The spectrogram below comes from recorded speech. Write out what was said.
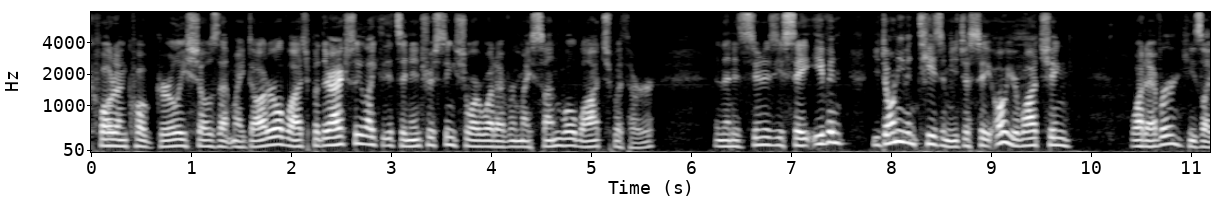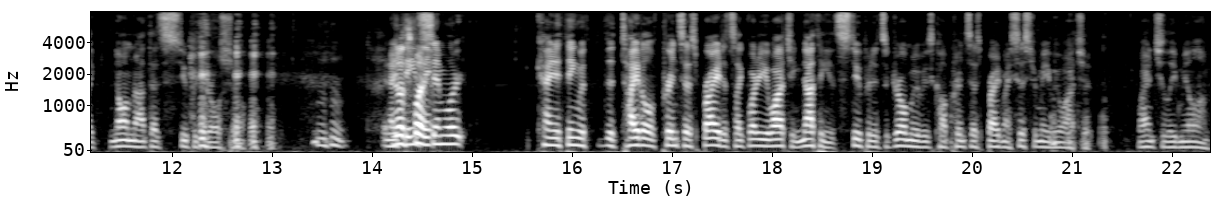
quote unquote girly shows that my daughter will watch but they're actually like it's an interesting show or whatever. My son will watch with her. And then as soon as you say even you don't even tease him. You just say oh you're watching whatever. He's like no i'm not. That's a stupid girl show. And know, i think funny- similar kind of thing with the title of princess bride. It's like what are you watching? Nothing. It's stupid. It's a girl movie. It's called princess bride. My sister made me watch it. Why don't you leave me alone?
